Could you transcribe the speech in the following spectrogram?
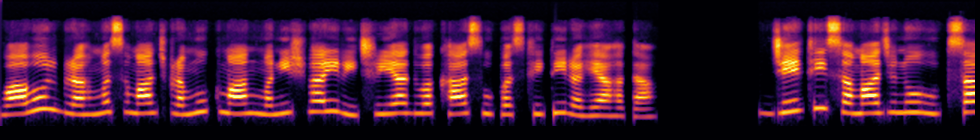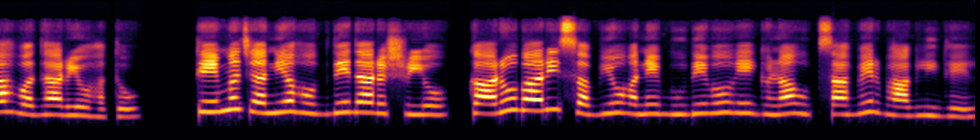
વાવોલ બ્રહ્મ સમાજ પ્રમુખ માંગ મનીષભાઈ રીછરિયાદવ ખાસ ઉપસ્થિતિ રહ્યા હતા. જેથી સમાજનો ઉત્સાહ વધાર્યો હતો. તેમજ અન્ય હોદ્દેદારશ્રીઓ, કારોબારી સભ્યો અને ભૂદેવોએ ઘણા ઉત્સાહભેર ભાગ લીધેલ.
